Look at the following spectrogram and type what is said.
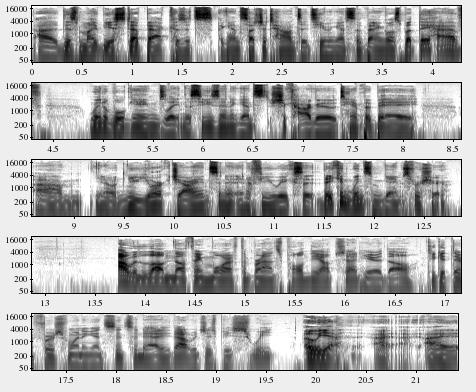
Uh, this might be a step back because it's against such a talented team against the Bengals, but they have winnable games late in the season against Chicago, Tampa Bay, um, you know, New York Giants in a, in a few weeks. They can win some games for sure. I would love nothing more if the Browns pulled the upset here, though, to get their first win against Cincinnati. That would just be sweet. Oh yeah, I, I,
